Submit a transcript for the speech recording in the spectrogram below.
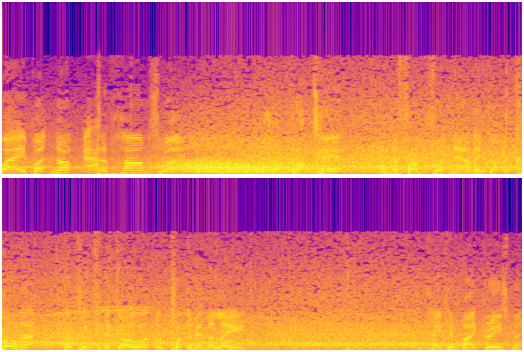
Away, but not out of harm's way. Shot blocked here on the front foot now. They've got the corner, hoping for the goal that will put them in the lead. Taken by Griezmann.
